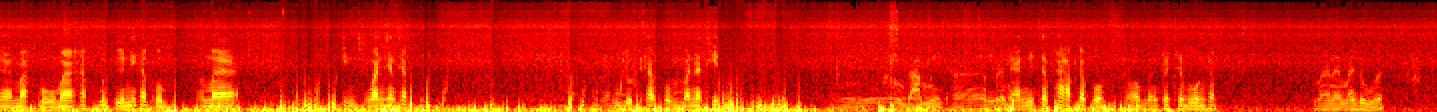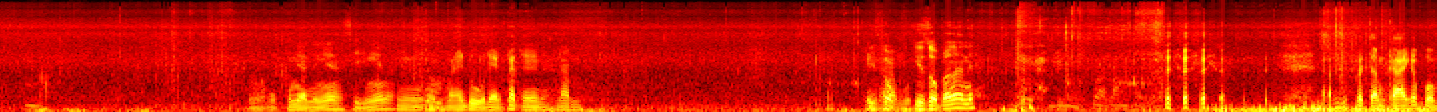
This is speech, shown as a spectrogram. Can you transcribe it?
นี่ก็หมักหมูมาครับเมื่อคืนนี้ครับผมเอามากินกลางวันกันครับวันหยุดครับผมวันอาทิตย์อืมดำมีกครับมีเพื่อนงานมิตรภาพครับผมของเมืองเพชรบูรณ์ครับ มาไหนมาดูเอ้ยโอ้โหเป็นเนี่ยอย่างเงี้ยสีอย่างเงี้ยนะอืมหนุ่มไม้ดูแดงแป๊ดเลยนะดำเป็นกี่ศพอาวุธกี่ศพแล้วนะเนี่ยอาวุธ ประจำกายครับผม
